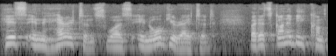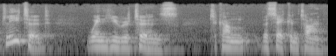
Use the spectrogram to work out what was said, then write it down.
his inheritance was inaugurated, but it's going to be completed when he returns to come the second time.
